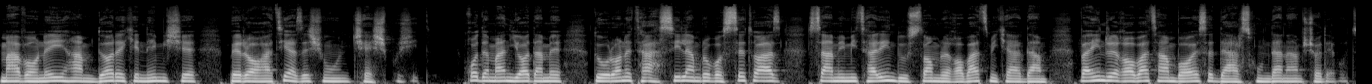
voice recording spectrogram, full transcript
موانعی هم داره که نمیشه به راحتی ازشون چشم پوشید خود من یادم دوران تحصیلم رو با سه تا از صمیمیترین دوستام رقابت می کردم و این رقابت هم باعث درس خوندنم شده بود.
